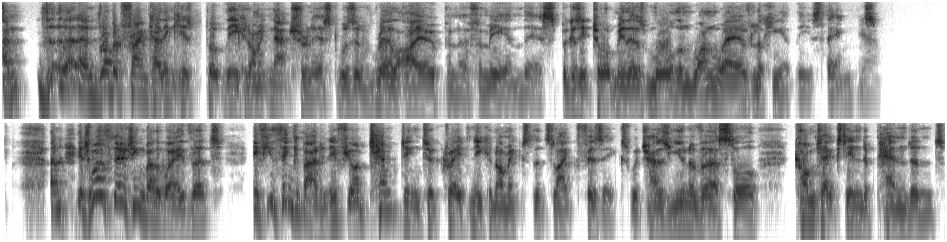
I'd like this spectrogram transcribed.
And, th- and Robert Frank, I think his book, The Economic Naturalist, was a real eye opener for me in this because it taught me there's more than one way of looking at these things. Yeah. And it's worth noting, by the way, that if you think about it, if you're attempting to create an economics that's like physics, which has universal, context independent,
